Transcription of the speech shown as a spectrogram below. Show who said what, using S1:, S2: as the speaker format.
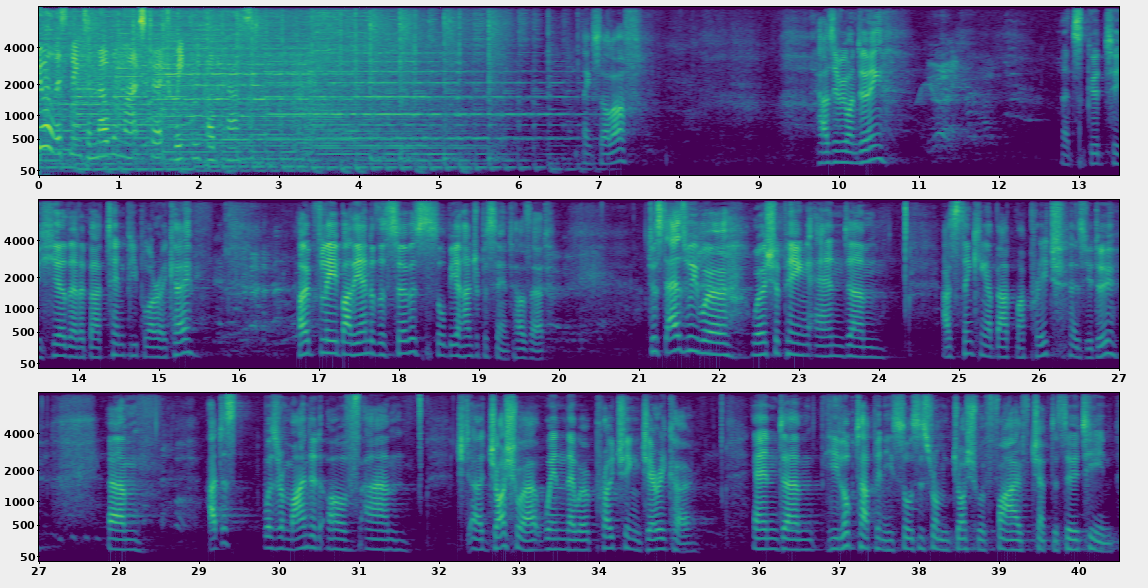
S1: You are listening to Melbourne Lights Church Weekly Podcast.
S2: Thanks, Olaf. How's everyone doing? That's good to hear that about 10 people are okay. Hopefully, by the end of the service, it'll be 100%. How's that? Just as we were worshiping, and um, I was thinking about my preach, as you do, um, I just was reminded of um, uh, Joshua when they were approaching Jericho. And um, he looked up and he saw, this is from Joshua 5, chapter 13.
